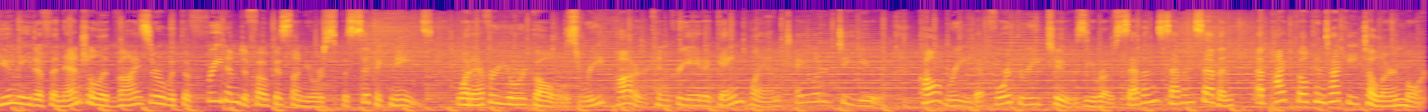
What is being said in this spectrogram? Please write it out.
You need a financial advisor with the freedom to focus on your specific needs. Whatever your goals, Reed Potter can create a game plan tailored to you. Call Reed at 432 0777 at Pikeville, Kentucky to learn more.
